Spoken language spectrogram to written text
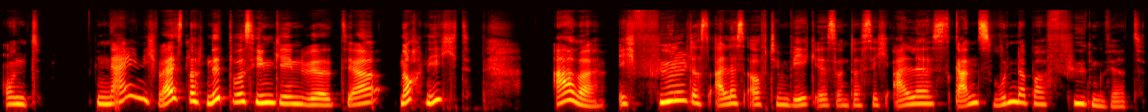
Und nein, ich weiß noch nicht, wo es hingehen wird, ja, noch nicht. Aber ich fühle, dass alles auf dem Weg ist und dass sich alles ganz wunderbar fügen wird.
